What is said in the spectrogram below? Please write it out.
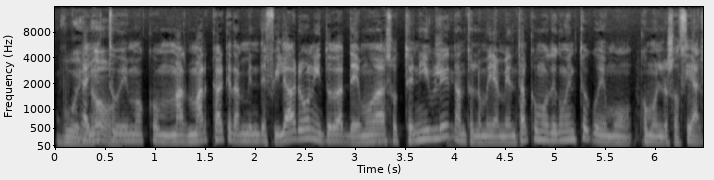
Bueno. Ahí estuvimos con más marcas que también desfilaron y todas de moda sostenible, tanto en lo medioambiental, como te comento, como, como en lo social.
